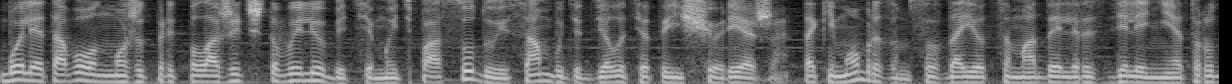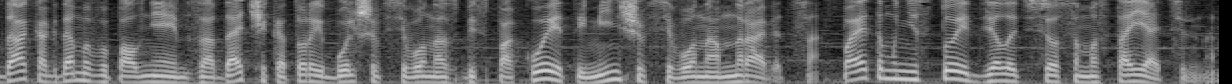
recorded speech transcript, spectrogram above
Более того, он может предположить, что вы любите мыть посуду и сам будет делать это еще реже. Таким образом, создается модель разделения труда, когда мы выполняем задачи, которые больше всего нас беспокоят и меньше всего нам нравятся. Поэтому не стоит делать все самостоятельно.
